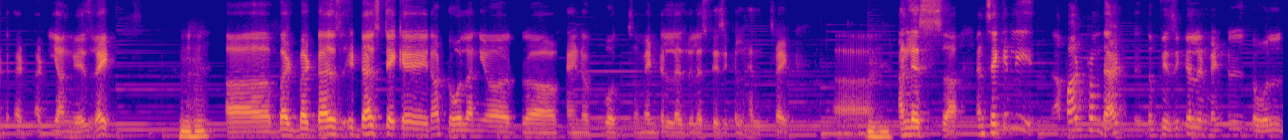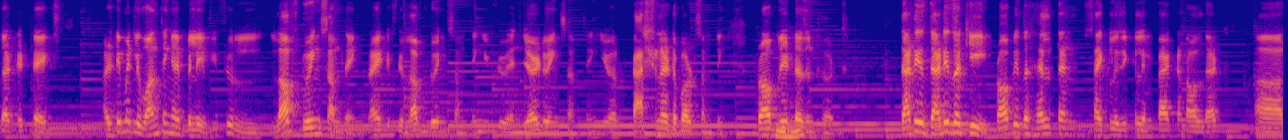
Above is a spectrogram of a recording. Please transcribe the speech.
at, at, young age, right? Mhm. Uh, but but does it does take a you know toll on your uh, kind of both mental as well as physical health, right? Uh, Mhm. Unless uh, and secondly, apart from that, the physical and mental toll that it takes. Ultimately, one thing I believe: if you love doing something, right? If you love doing something, if you enjoy doing something, you are passionate about something, probably Mhm. it doesn't hurt. That is that is the key. Probably the health and psychological impact and all that uh,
